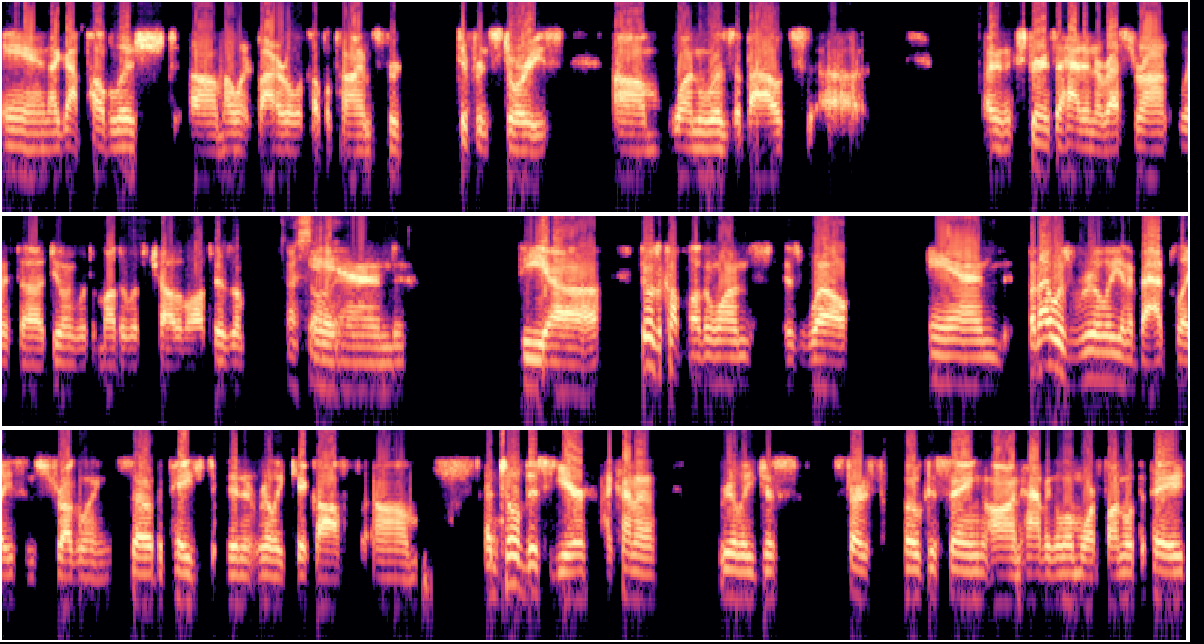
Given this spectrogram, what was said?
And I got published. Um, I went viral a couple times for different stories. Um, one was about uh, an experience I had in a restaurant with uh, dealing with a mother with a child of autism I saw and the uh there was a couple other ones as well and but i was really in a bad place and struggling so the page didn't really kick off um until this year i kind of really just started focusing on having a little more fun with the page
